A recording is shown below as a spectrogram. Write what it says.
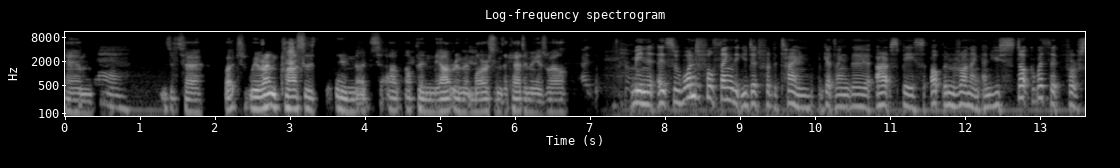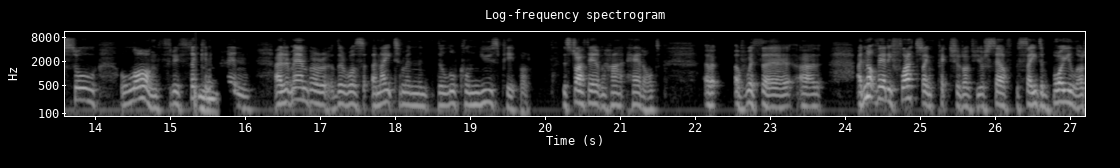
Um, Yeah. it, uh, but we ran classes in at, up in the art room at Morrison's Academy as well. I mean, it's a wonderful thing that you did for the town, getting the art space up and running, and you stuck with it for so long through thick and thin. I remember there was an item in the, the local newspaper, the Strathearn Ha- Herald, uh, of with a, a, a not very flattering picture of yourself beside a boiler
